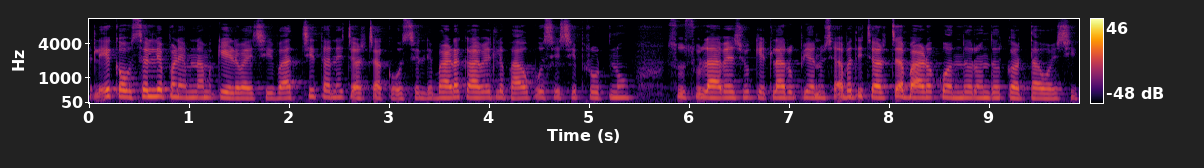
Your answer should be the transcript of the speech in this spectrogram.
એટલે એ કૌશલ્ય પણ એમનામાં કેળવાય છે. વાતચીત અને ચર્ચા કૌશલ્ય. બાળક આવે એટલે ભાવ પૂછે છે, ફ્રૂટનું શું શું લાવે છો? કેટલા રૂપિયાનું છે? આ બધી ચર્ચા બાળકો અંદર અંદર કરતા હોય છે.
